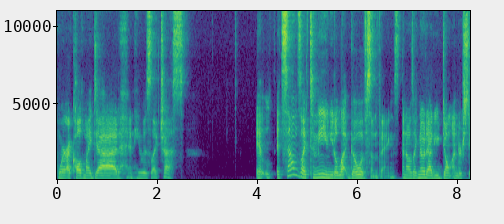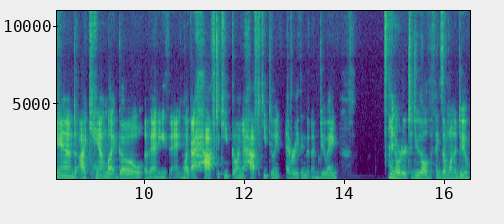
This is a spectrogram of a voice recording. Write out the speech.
where I called my dad and he was like, Jess, it it sounds like to me you need to let go of some things. And I was like, no, dad, you don't understand. I can't let go of anything. Like I have to keep going. I have to keep doing everything that I'm doing in order to do all the things I want to do.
